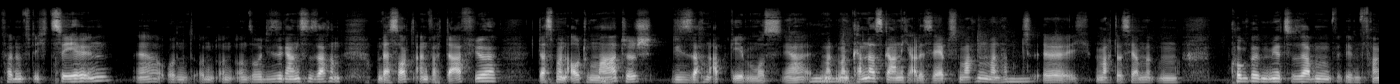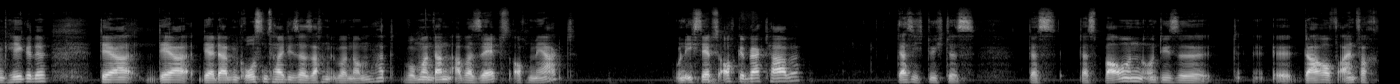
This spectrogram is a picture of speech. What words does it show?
vernünftig zählen ja, und, und, und, und so diese ganzen Sachen. Und das sorgt einfach dafür, dass man automatisch diese Sachen abgeben muss. Ja? Man, man kann das gar nicht alles selbst machen. Man hat, äh, ich mache das ja mit einem Kumpel mit mir zusammen, dem Frank Hegele, der, der, der dann einen großen Teil dieser Sachen übernommen hat, wo man dann aber selbst auch merkt, und ich selbst auch gemerkt habe, dass ich durch das, das, das Bauen und diese äh, darauf einfach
